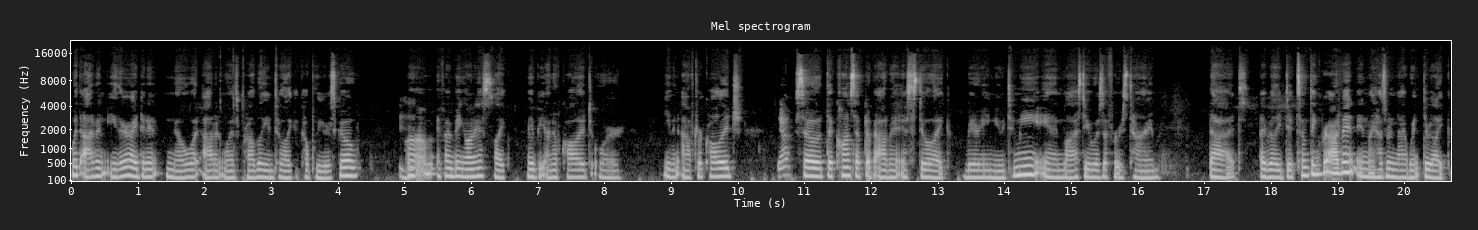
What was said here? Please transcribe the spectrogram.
with Advent either. I didn't know what Advent was probably until like a couple years ago. Mm-hmm. Um, if I'm being honest, like maybe end of college or even after college. Yeah. So the concept of Advent is still like very new to me. And last year was the first time that I really did something for Advent. And my husband and I went through like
